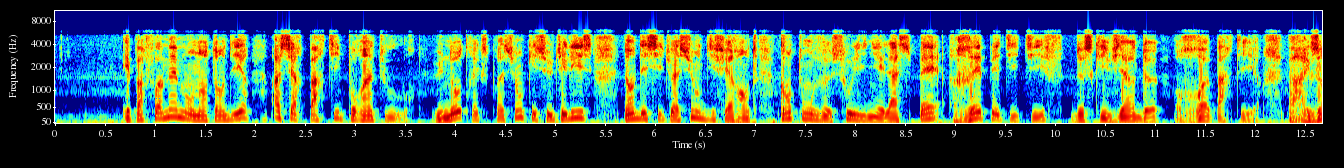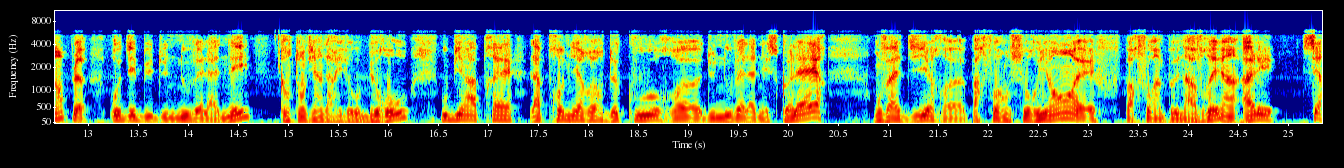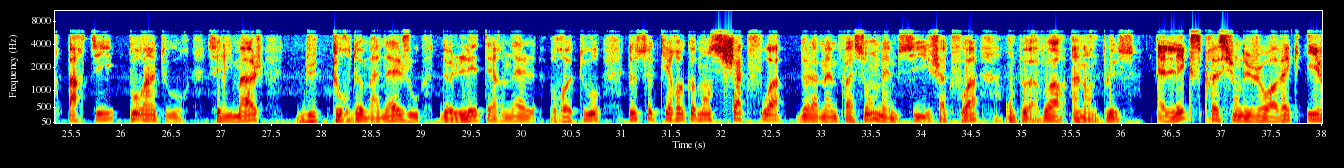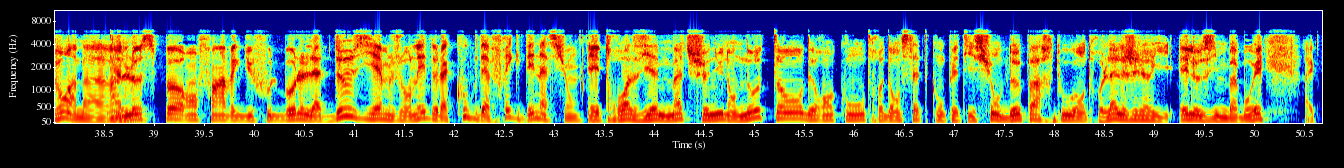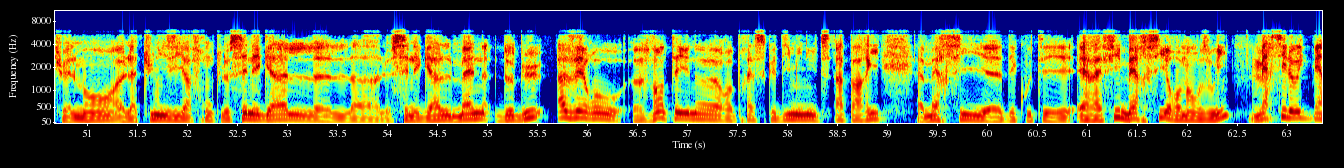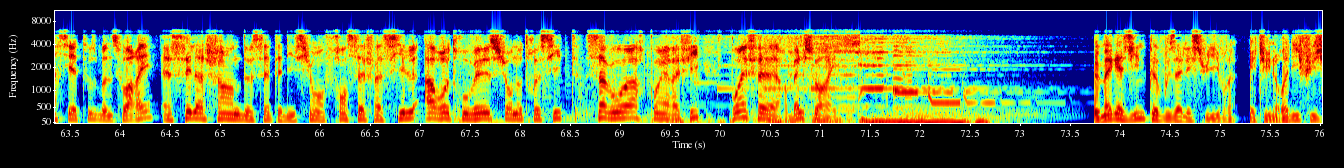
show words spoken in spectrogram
Et parfois même on entend dire Ah c'est reparti pour un tour, une autre expression qui s'utilise dans des situations différentes, quand on veut souligner l'aspect répétitif de ce qui vient de repartir. Par exemple, au début d'une nouvelle année, quand on vient d'arriver au bureau, ou bien après la première heure de cours euh, d'une nouvelle année scolaire, on va dire euh, parfois en souriant et parfois un peu navré, hein, allez, c'est reparti pour un tour. C'est l'image du tour de manège ou de l'éternel retour de ce qui recommence chaque fois de la même façon, même si chaque fois on peut avoir un an de plus. L'expression du jour avec Yvan Amar. Le sport enfin avec du football, la deuxième journée de la Coupe d'Afrique des Nations. Et troisième match nul en autant de rencontres dans cette compétition de partout entre l'Algérie et le Zimbabwe. Actuellement, la Tunisie affronte le Sénégal. le Sénégal mène deux buts à zéro. 21h, presque 10 minutes à Paris. Merci d'écouter RFI. Merci Romain Ozoui. Merci Loïc, merci à tous. Bonne soirée. C'est la fin de cette édition en France c'est facile à retrouver sur notre site savoir.rfi.fr. Belle soirée. Le magazine que vous allez suivre est une rediffusion.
